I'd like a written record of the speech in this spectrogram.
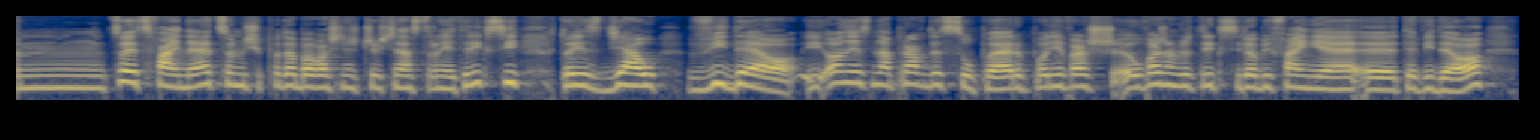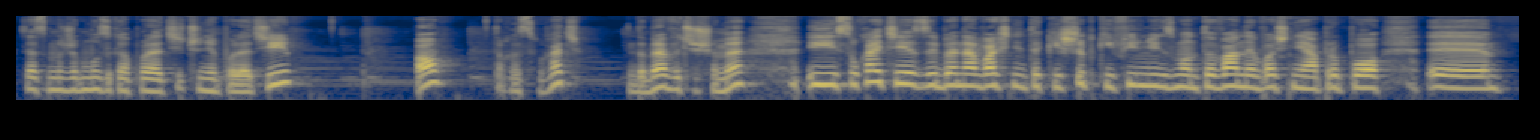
ym, co jest fajne, co mi się podoba właśnie rzeczywiście na stronie Trixie, to jest dział wideo i on jest naprawdę naprawdę super, ponieważ uważam, że Trixie robi fajnie y, te wideo. Zaraz może muzyka poleci, czy nie poleci. O, trochę słychać. Dobra, wyciszymy. I słuchajcie, jest zrobiona właśnie taki szybki filmik zmontowany właśnie a propos... Yy,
